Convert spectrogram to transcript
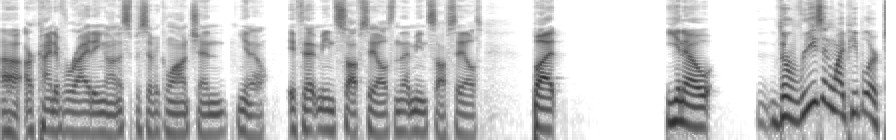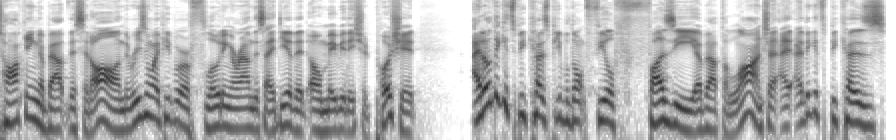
uh, are kind of riding on a specific launch and you know if that means soft sales and that means soft sales. But you know the reason why people are talking about this at all and the reason why people are floating around this idea that oh maybe they should push it i don't think it's because people don't feel fuzzy about the launch i, I think it's because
